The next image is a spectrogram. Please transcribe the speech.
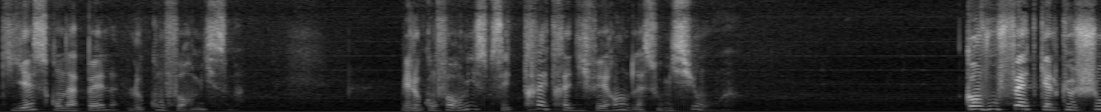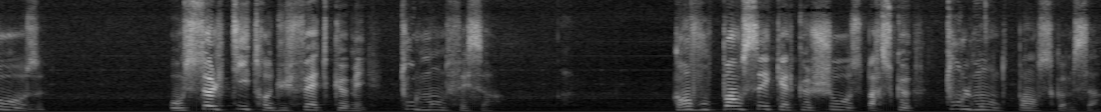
qui est ce qu'on appelle le conformisme. Mais le conformisme, c'est très très différent de la soumission. Quand vous faites quelque chose au seul titre du fait que tout le monde fait ça. Quand vous pensez quelque chose parce que tout le monde pense comme ça,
